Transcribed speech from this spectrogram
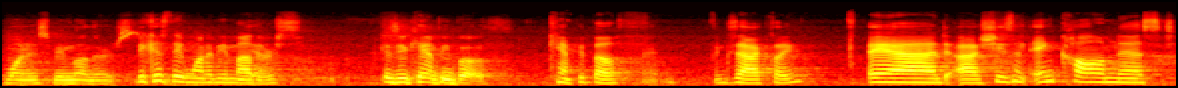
wanted to be mothers. Because they want to be mothers. Because yeah. you can't be both. Can't be both. Right. Exactly. And uh, she's an Inc. columnist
